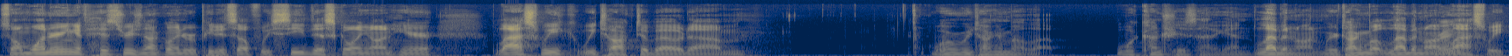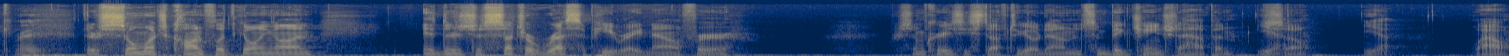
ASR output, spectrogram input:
So I'm wondering if history is not going to repeat itself. We see this going on here. Last week we talked about um, what were we talking about? What country is that again? Lebanon. We were talking about Lebanon Right. last week. Right. There's so much conflict going on. It, there's just such a recipe right now for for some crazy stuff to go down and some big change to happen. Yeah. So Yeah. wow.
